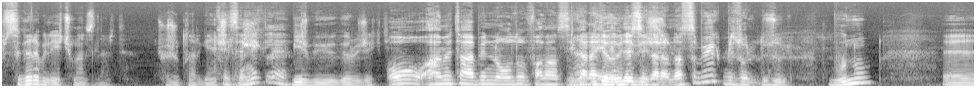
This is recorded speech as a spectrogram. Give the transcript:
sigara bile içmezlerdi. Çocuklar, gençler. Kesinlikle. Bir büyüğü görecek diye. O Ahmet abinin oğlu falan sigara de elinde öyle bir- sigara nasıl büyük bir zulüm. Üzül. Bunun e,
